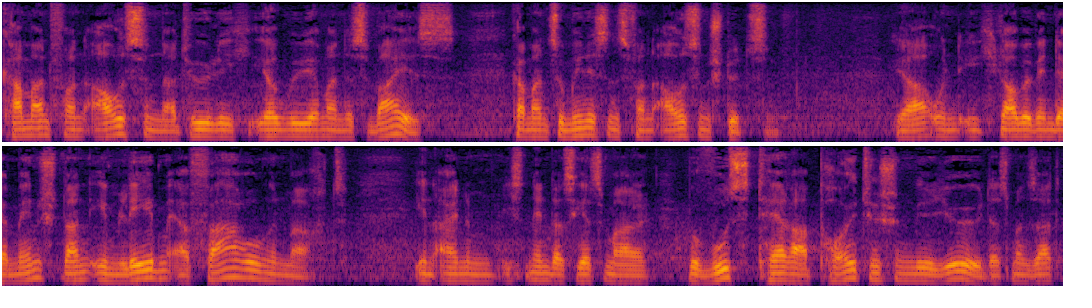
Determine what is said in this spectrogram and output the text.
kann man von außen natürlich, irgendwie, wenn man es weiß, kann man zumindest von außen stützen. Ja, und ich glaube, wenn der Mensch dann im Leben Erfahrungen macht, in einem, ich nenne das jetzt mal bewusst therapeutischen Milieu, dass man sagt,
